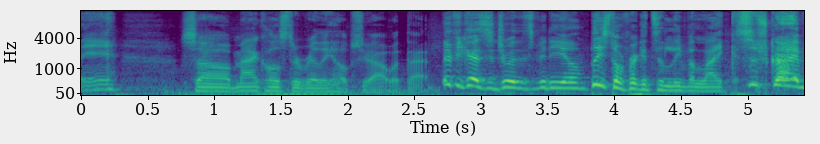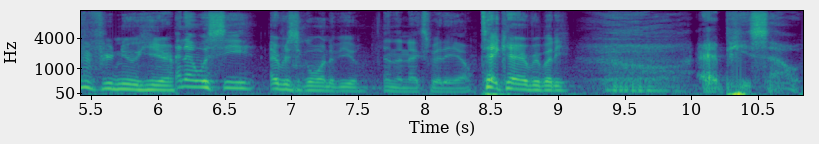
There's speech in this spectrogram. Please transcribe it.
eh. So mag holster really helps you out with that. If you guys enjoyed this video, please don't forget to leave a like, subscribe if you're new here, and I will see every single one of you in the next video. Take care, everybody, and peace out.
